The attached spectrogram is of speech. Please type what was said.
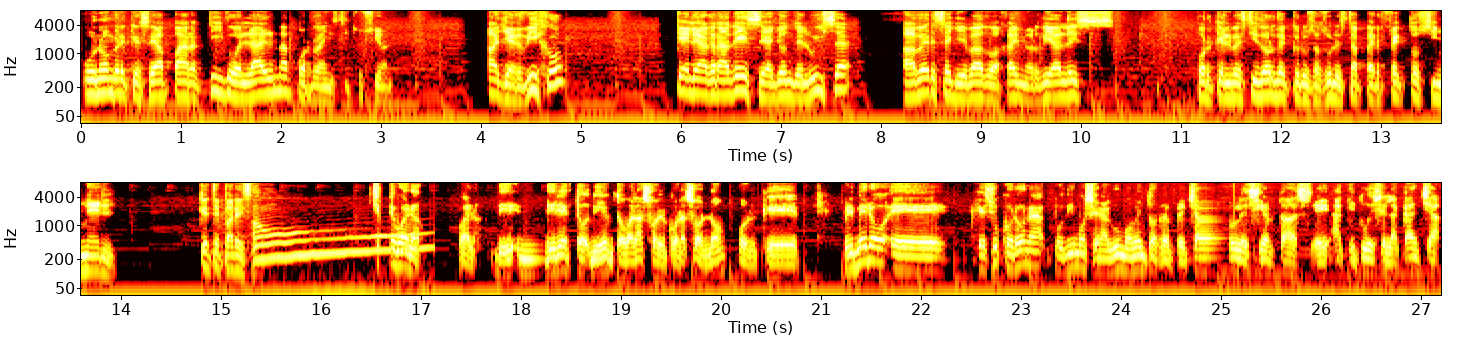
un hombre que se ha partido el alma por la institución. Ayer dijo que le agradece a John de Luisa haberse llevado a Jaime Ordiales porque el vestidor de Cruz Azul está perfecto sin él. ¿Qué te parece? Bueno, bueno, di- directo, directo balazo al corazón, ¿no? Porque primero, eh, Jesús Corona pudimos en algún momento reprocharle ciertas eh, actitudes en la cancha.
